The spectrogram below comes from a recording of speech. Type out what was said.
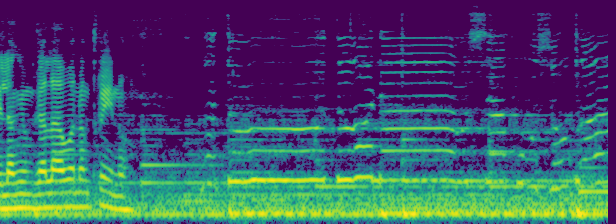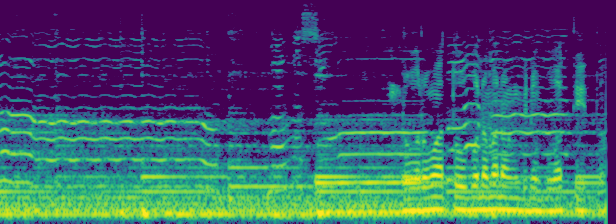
Simple lang yung galawan ng train, oh. Puro mga tubo naman ang binubuhat dito.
